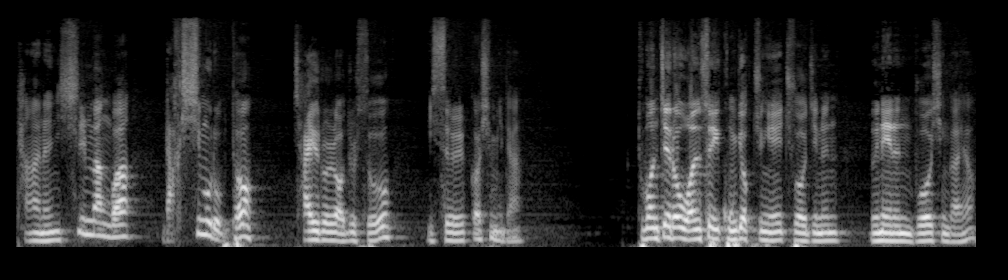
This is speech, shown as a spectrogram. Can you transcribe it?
당하는 실망과 낙심으로부터 자유를 얻을 수 있을 것입니다. 두 번째로 원수의 공격 중에 주어지는 은혜는 무엇인가요?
